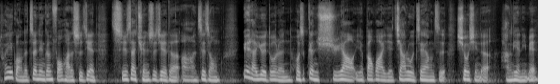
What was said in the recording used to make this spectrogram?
推广的正念跟佛法的实践，其实，在全世界的啊这种。越来越多人，或是更需要，也包括也加入这样子修行的行列里面，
